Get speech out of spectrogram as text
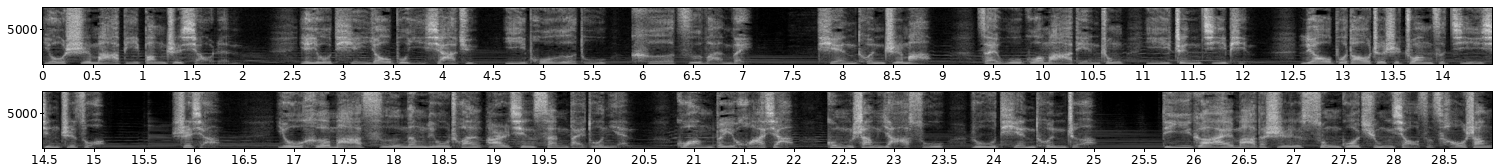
有诗骂彼邦之小人，也有舔腰部以下句，以颇恶毒，可资玩味。舔臀之骂，在吴国骂典中以真极品，料不到这是庄子即兴之作。试想。有何骂词能流传二千三百多年，广被华夏共赏雅俗如舔臀者？第一个挨骂的是宋国穷小子曹商。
